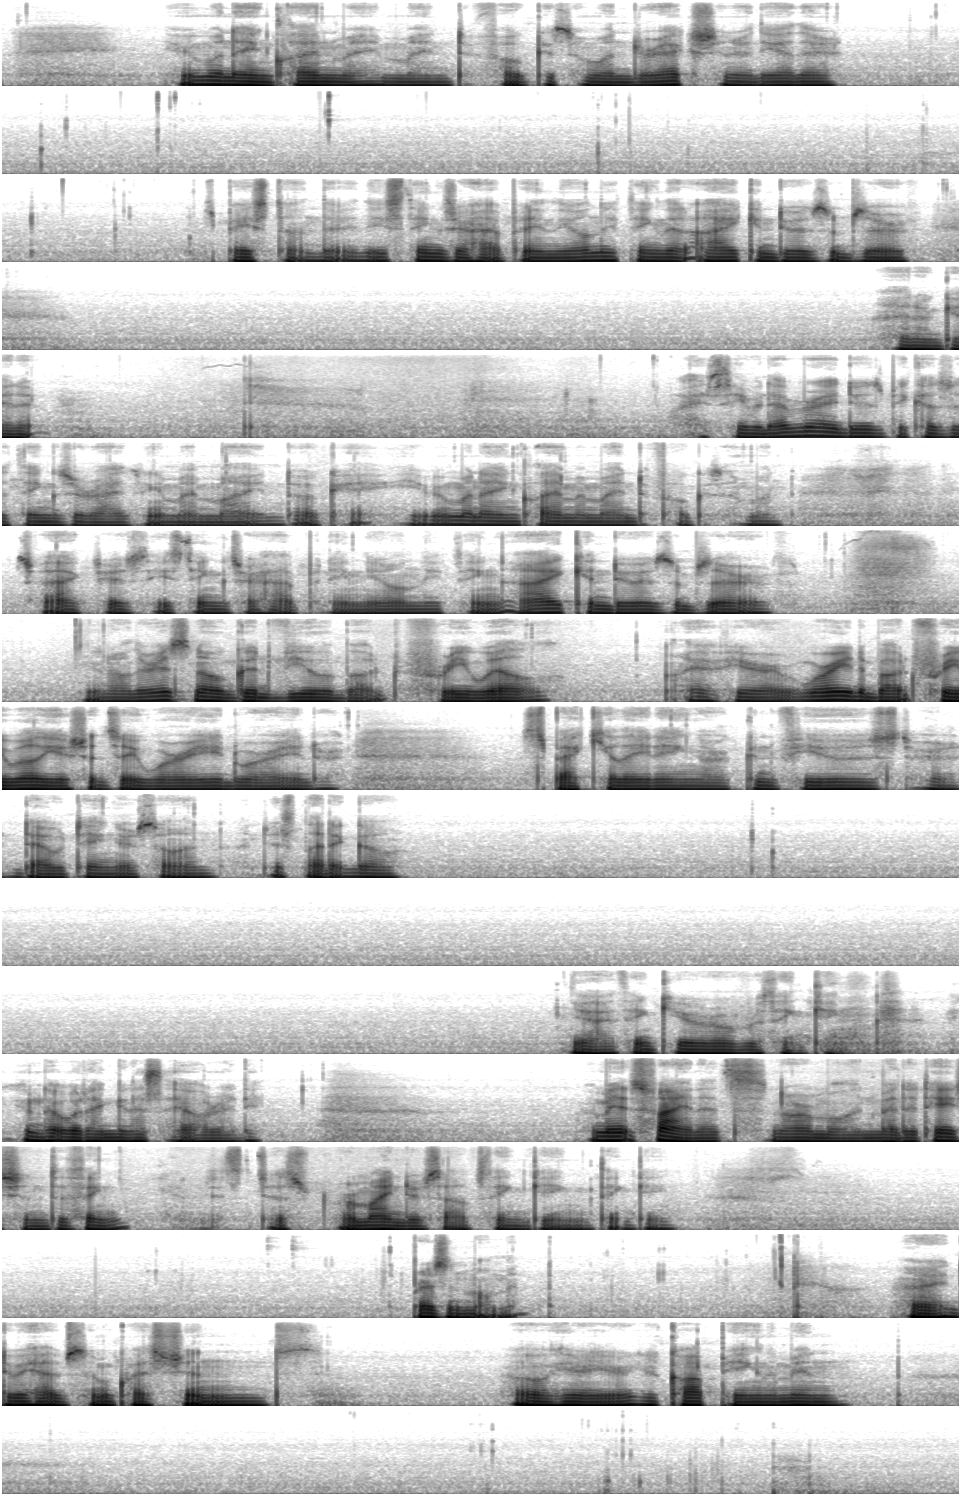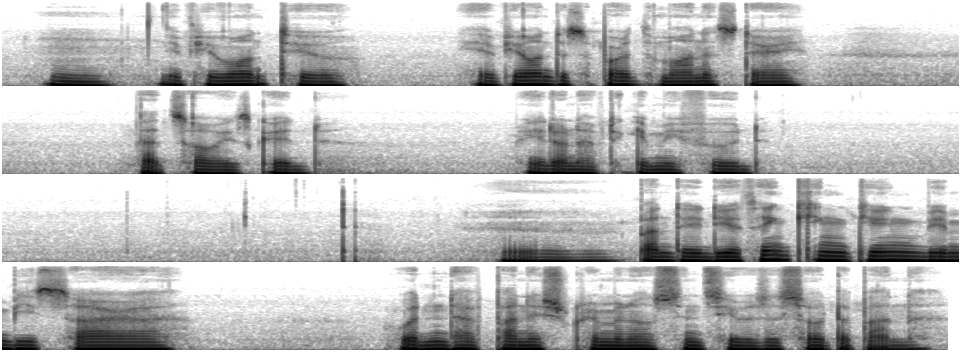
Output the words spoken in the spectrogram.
Even when I incline my mind to focus in one direction or the other, based on the, these things are happening. The only thing that I can do is observe. I don't get it. I see whatever I do is because of things arising in my mind. Okay, even when I incline my mind to focus on these factors, these things are happening. The only thing I can do is observe. You know, there is no good view about free will. If you're worried about free will, you should say worried, worried, or speculating, or confused, or doubting, or so on. Just let it go. Yeah, I think you're overthinking. you know what I'm going to say already. I mean, it's fine. It's normal in meditation to think. Just, just remind yourself thinking, thinking. Present moment. All right, do we have some questions? Oh, here, you're, you're copying them in. Hmm. If you want to if you want to support the monastery, that's always good. You don't have to give me food. Uh, Bante, do you think King King Bimbisara wouldn't have punished criminals since he was a Sotapanna?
